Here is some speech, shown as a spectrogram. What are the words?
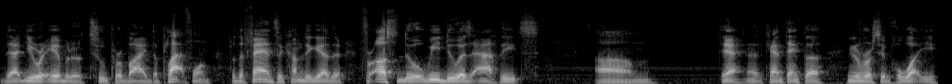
that you were able to, to provide the platform for the fans to come together, for us to do what we do as athletes. Um, yeah, I can't thank the University of Hawaii,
